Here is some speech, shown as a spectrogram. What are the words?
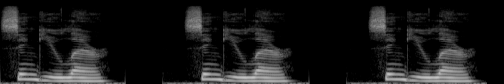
singular, singular, singular.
